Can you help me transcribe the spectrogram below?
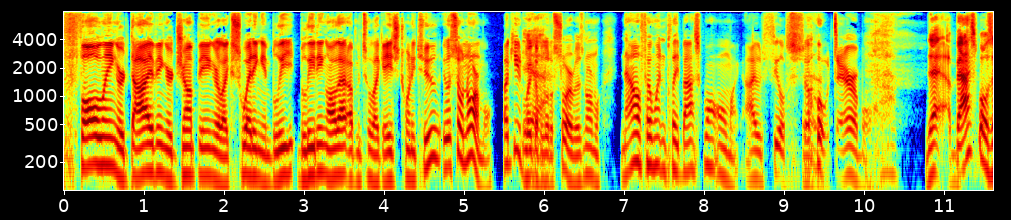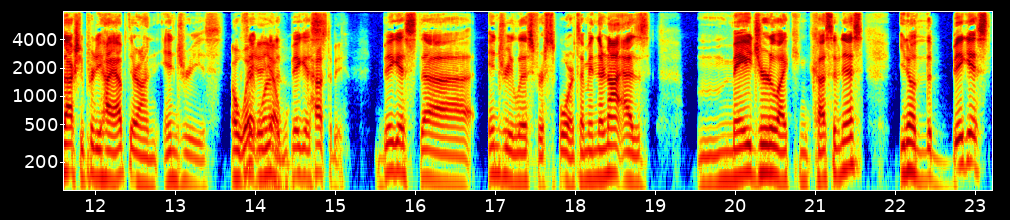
falling or diving or jumping or like sweating and ble- bleeding, all that up until like age 22, it was so normal. Like you'd wake up a little sore, but it was normal. Now, if I went and played basketball, oh my, I would feel so terrible. That basketball is actually pretty high up there on injuries. Oh wait, like one yeah, of the biggest has to be. biggest uh, injury list for sports. I mean, they're not as major like concussiveness. You know, the biggest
